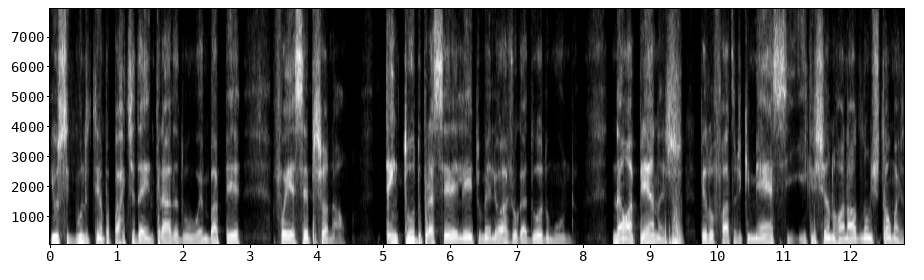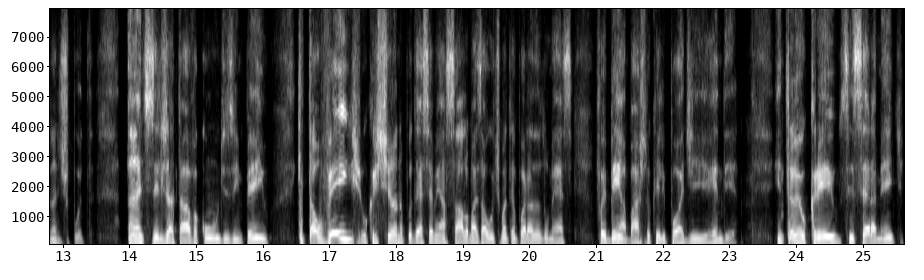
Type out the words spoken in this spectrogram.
e o segundo tempo, a partir da entrada do Mbappé, foi excepcional. Tem tudo para ser eleito o melhor jogador do mundo não apenas pelo fato de que Messi e Cristiano Ronaldo não estão mais na disputa. Antes ele já estava com um desempenho que talvez o Cristiano pudesse ameaçá-lo, mas a última temporada do Messi foi bem abaixo do que ele pode render. Então eu creio, sinceramente,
